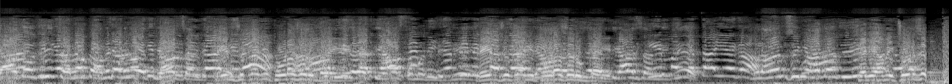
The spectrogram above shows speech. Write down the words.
यादव जी चलो तो हमें इतिहास प्रेम शुक्ला थोड़ा सा रुक जाइए। इतिहास समझ लीजिए। प्रेम शुक्ला थोड़ा सा रुक जाइए। मुलायम सिंह यादव जी। चलिए हम एक छोटे से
